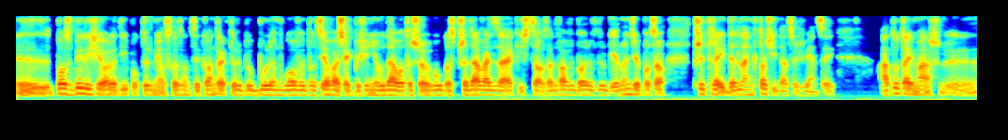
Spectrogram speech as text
Y, pozbyli się Oladipo, który miał schodzący kontrakt, który był bólem głowy, bo zjować jakby się nie udało, to trzeba było go sprzedawać za jakieś co, za dwa wybory w drugiej rundzie, bo co przy trade deadline kto ci da coś więcej a tutaj masz y,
